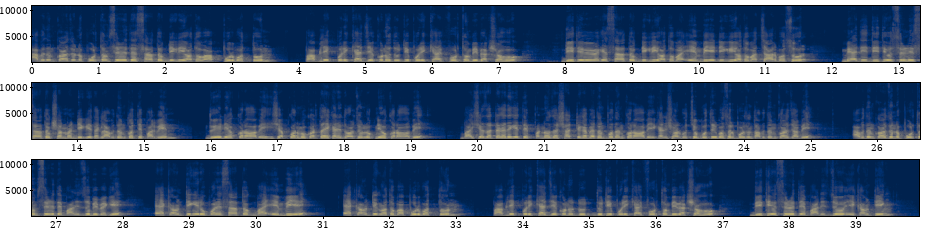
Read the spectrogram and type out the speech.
আবেদন করার জন্য প্রথম শ্রেণীতে স্নাতক ডিগ্রি অথবা পূর্বত্তন পাবলিক পরীক্ষায় যে কোনো দুটি পরীক্ষায় প্রথম বিভাগ সহ দ্বিতীয় বিভাগে স্নাতক ডিগ্রি অথবা এমবিএ ডিগ্রি অথবা চার বছর মেয়াদি দ্বিতীয় শ্রেণির স্নাতক সম্মান ডিগ্রি থাকলে আবেদন করতে পারবেন। দুয়ে নিয়োগ করা হবে, হিসাব কর্মকর্তা এখানে দশজন লোক নিয়োগ করা হবে। বাইশ হাজার টাকা থেকে তেপ্পান্ন হাজার ষাট টাকা বেতন প্রদান করা হবে। এখানে সর্বোচ্চ বত্রিশ বছর পর্যন্ত আবেদন করা যাবে। আবেদন করার জন্য প্রথম শ্রেণীতে বাণিজ্য বিভাগে অ্যাকাউন্টিংয়ের উপরে স্নাতক বা এমবিএ, অ্যাকাউন্টিং অথবা পূর্বতন পাবলিক পরীক্ষায় যে কোনো দুটি পরীক্ষায় প্রথম বিভাগ সহ দ্বিতীয় শ্রেণীতে বাণিজ্য অ্যাকাউন্টিং,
